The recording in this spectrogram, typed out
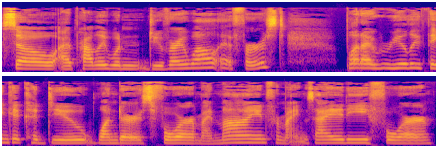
So I probably wouldn't do very well at first but I really think it could do wonders for my mind, for my anxiety, for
